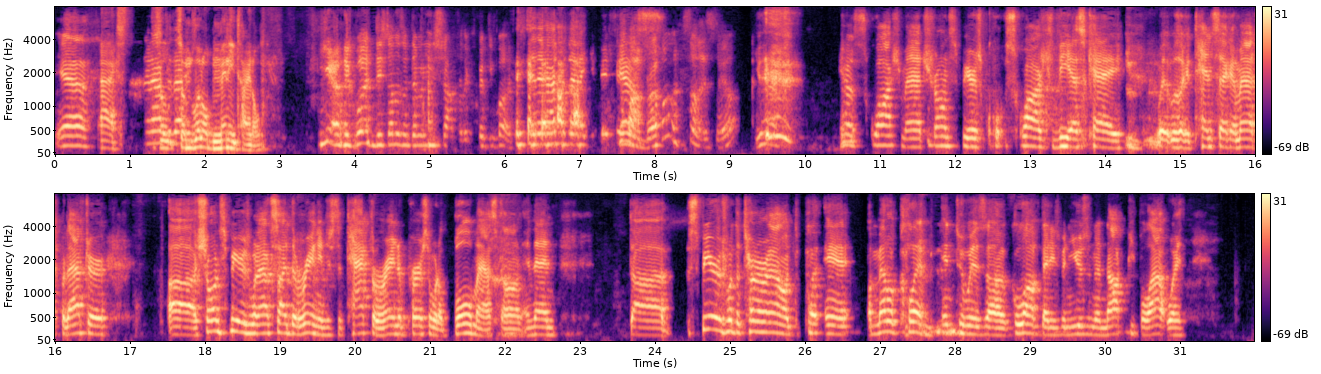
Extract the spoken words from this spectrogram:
yeah. Facts. And after Some, that, some little mini title. Yeah, like what? They sell us a WWE shop for like fifty bucks. And then after that, you basically Come had on, bro. I saw that sale. You had, you had a squash match. Shawn Spears qu- squashed VSK. It was like a 10 second match. But after uh, Shawn Spears went outside the ring and just attacked a random person with a bull mask on, and then uh, Spears went to turn around to put in a metal clip into his uh, glove that he's been using to knock people out with.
